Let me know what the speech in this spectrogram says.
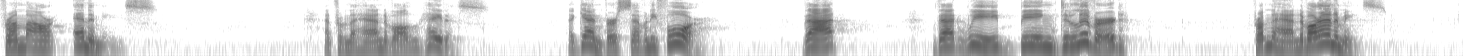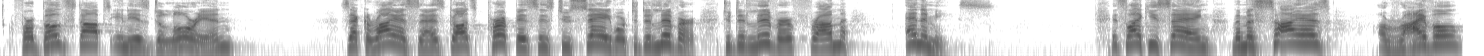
from our enemies and from the hand of all who hate us. Again, verse 74 that that we being delivered from the hand of our enemies for both stops in his DeLorean, Zechariah says God's purpose is to save or to deliver, to deliver from enemies. It's like he's saying the Messiah's arrival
